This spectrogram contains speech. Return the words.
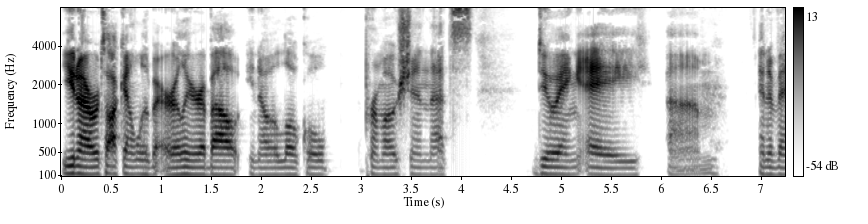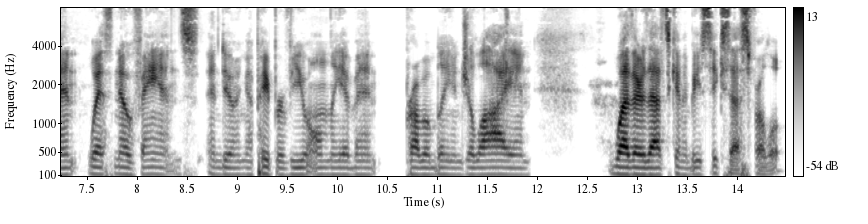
you and I were talking a little bit earlier about you know a local promotion that's doing a um, an event with no fans and doing a pay per view only event probably in July and whether that's going to be successful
